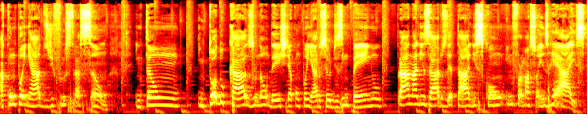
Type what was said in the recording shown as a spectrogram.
acompanhados de frustração. Então, em todo caso, não deixe de acompanhar o seu desempenho para analisar os detalhes com informações reais.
